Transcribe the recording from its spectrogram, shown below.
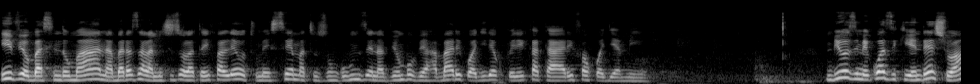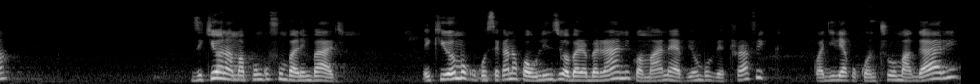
Hivyo basi ndo maana Baraza la Michezo la Taifa leo tumesema tuzungumze na vyombo vya habari kwa ajili ya kupeleka taarifa kwa jamii. Mbio zimekuwa zikiendeshwa zikiwa na mapungufu mbalimbali ikiwemo kukosekana kwa ulinzi wa barabarani kwa maana ya vyombo vya traffic kwa ajili ya kukontrol magari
